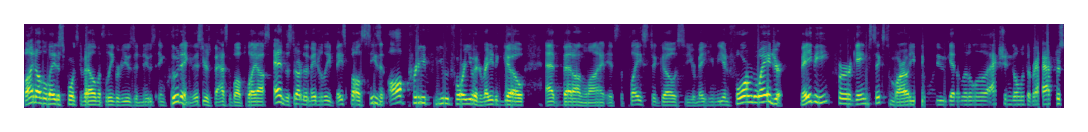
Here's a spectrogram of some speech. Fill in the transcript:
Find all the latest sports developments, league reviews, and news, including this year's basketball playoffs and the start of the Major League Baseball season, all previewed for you and ready to go at BetOnline. It's the place to go so you're making the informed wager maybe for game six tomorrow, you want to get a little action going with the Raptors,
